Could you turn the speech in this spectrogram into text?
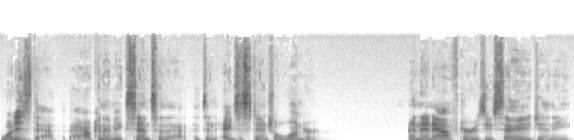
What is that? How can I make sense of that? It's an existential wonder. And then after, as you say, Jenny,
